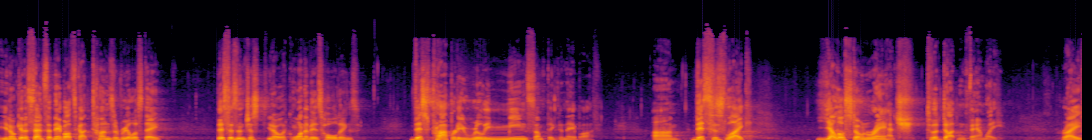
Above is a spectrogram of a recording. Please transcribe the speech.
you don't get a sense that Naboth's got tons of real estate. This isn't just, you know, like one of his holdings. This property really means something to Naboth. Um, this is like Yellowstone Ranch to the Dutton family, right?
